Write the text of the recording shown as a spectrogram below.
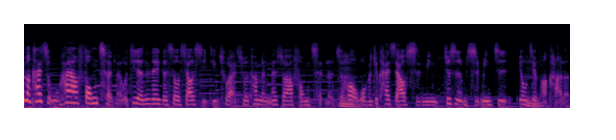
们开始武汉要封城了，我记得那个时候消息已经出来说他们那时候要封城了。之后我们就开始要实名，就是实名制用健保卡了。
